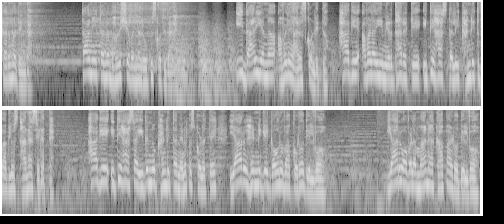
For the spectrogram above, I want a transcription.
ಕರ್ಮದಿಂದ ತಾನೇ ತನ್ನ ಭವಿಷ್ಯವನ್ನ ರೂಪಿಸ್ಕೊತಿದ್ದಾಳೆ. ಈ ದಾರಿಯನ್ನ ಅವಳೇ ಆರಿಸ್ಕೊಂಡಿದ್ದು. ಹಾಗೆ ಅವಳ ಈ ನಿರ್ಧಾರಕ್ಕೆ ಇತಿಹಾಸದಲ್ಲಿ ಖಂಡಿತವಾಗ್ಲೂ ಸ್ಥಾನ ಸಿಗತ್ತೆ. ಹಾಗೆ ಇತಿಹಾಸ ಇದನ್ನು ಖಂಡಿತ ನೆನಪಿಸ್ಕೊಳ್ಳುತ್ತೆ. ಯಾರು ಹೆಣ್ಣಿಗೆ ಗೌರವ ಕೊಡೋದಿಲ್ವೋ? ಯಾರು ಅವಳ ಮಾನ ಕಾಪಾಡೋದಿಲ್ವೋ?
